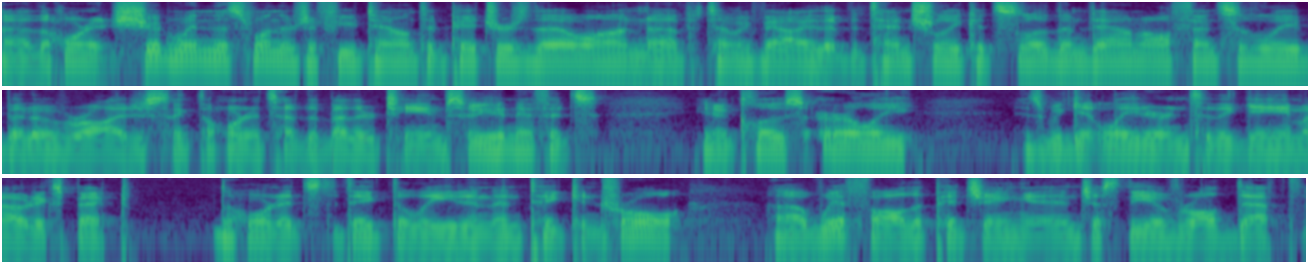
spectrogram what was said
uh, the Hornets should win this one. There's a few talented pitchers though on uh, Potomac Valley that potentially could slow them down offensively, but overall, I just think the Hornets have the better team. So even if it's you know close early, as we get later into the game, I would expect the Hornets to take the lead and then take control uh, with all the pitching and just the overall depth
